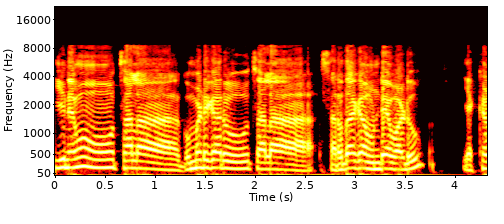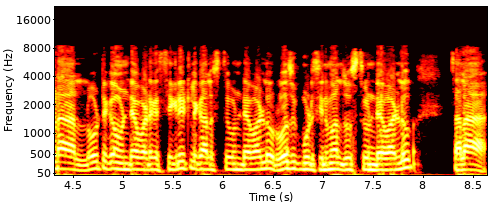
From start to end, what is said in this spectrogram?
ఈయనేమో చాలా గుమ్మడి గారు చాలా సరదాగా ఉండేవాడు. ఎక్కడ లోటుగా ఉండేవాడుగా సిగరెట్లు కాలుస్తూ ఉండేవాళ్ళు రోజుకు మూడు సినిమాలు చూస్తూ ఉండేవాళ్ళు. చాలా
